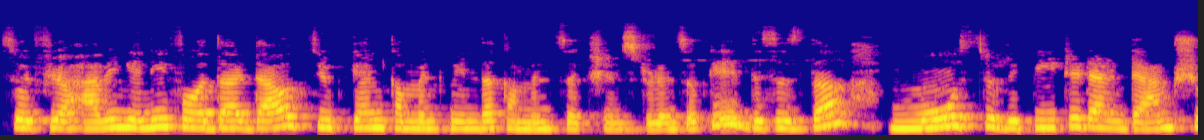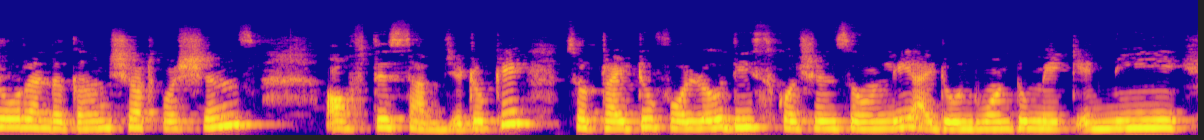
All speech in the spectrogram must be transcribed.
So if you are having any further doubts, you can comment me in the comment section, students. Okay, this is the most repeated and damn sure and the gunshot questions of this subject. Okay, so try to follow these questions only. I don't want to make any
